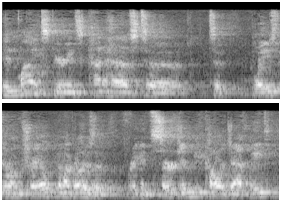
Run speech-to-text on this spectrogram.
in my experience, kind of has to, to blaze their own trail. You know, my brother's a friggin' surgeon, college athlete.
